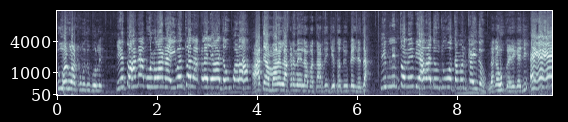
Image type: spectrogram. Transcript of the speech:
તું હનું આટલું બધું બોલે? એ તો આના બોલવાના. ઈવન તો લાકડા લેવા જવું પડે. હા તે અમારે લાકડા નહીં લાવવા. તારથી જે થતું કઈ લેજા. એમ લીમ તો નહીં બેહવા દઉં. જુઓ તમને કહી દઉં. ના કે હું કરી કેજી એ એ એ.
